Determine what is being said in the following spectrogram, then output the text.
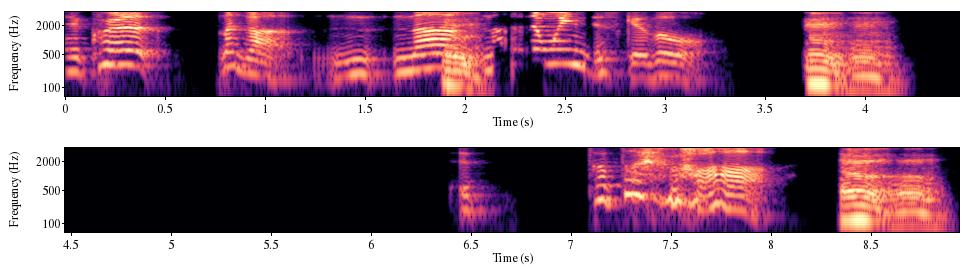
えこれなんかんな、うんなんでもいいんですけどのうんうん。え例えばうんうん。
